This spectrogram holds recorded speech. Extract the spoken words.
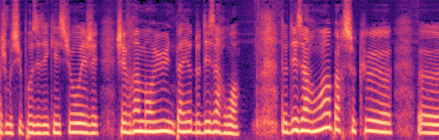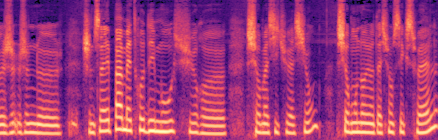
je me suis posé des questions et j'ai vraiment eu une période de désarroi de désarroi parce que je, je, ne, je ne savais pas mettre des mots sur, sur ma situation sur mon orientation sexuelle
